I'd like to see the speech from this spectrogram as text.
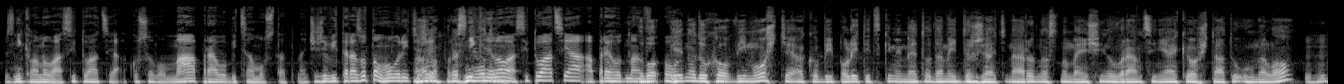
vznikla nová situácia a Kosovo má právo byť samostatné. Čiže vy teraz o tom hovoríte, áno, že vznikne nová situácia a prehod na... Lebo spolu... jednoducho vy môžete akoby politickými metodami držať národnostnú menšinu v rámci nejakého štátu umelo, uh-huh.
